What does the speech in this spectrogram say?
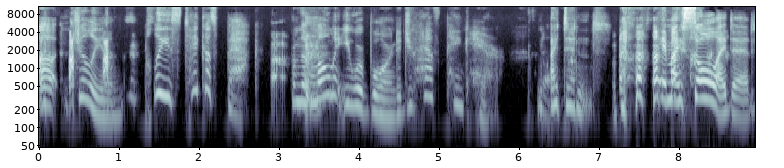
Uh, Gillian, please take us back from the moment you were born. Did you have pink hair? No. I didn't. In my soul, I did.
